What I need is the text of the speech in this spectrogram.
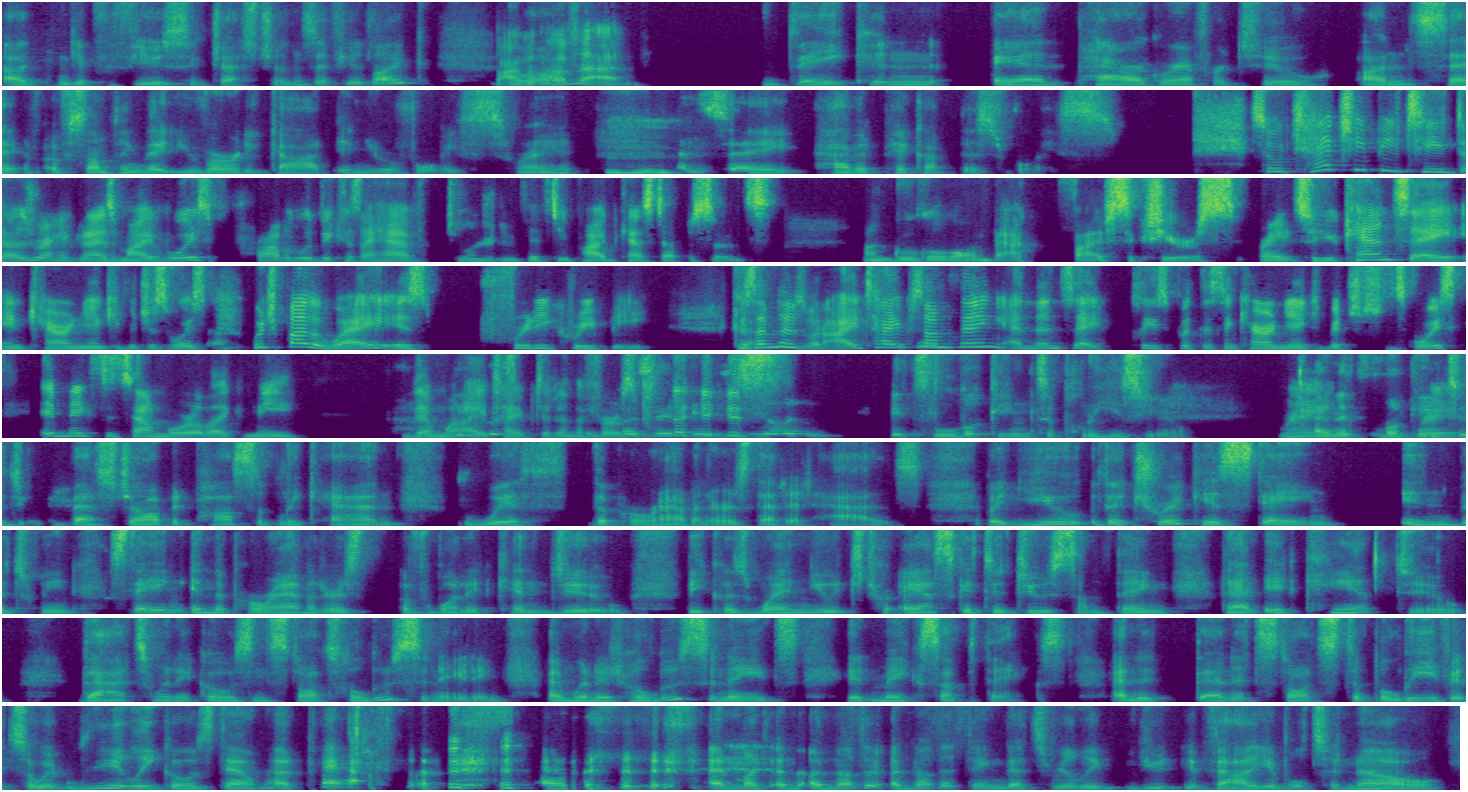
I can give a few suggestions if you'd like. I would uh, love that they can add paragraph or two on say of something that you've already got in your voice, right? Mm-hmm. And say, have it pick up this voice. So ChatGPT does recognize my voice probably because I have 250 podcast episodes on Google going back five, six years, right? So you can say in Karen Yankovich's voice, which by the way is pretty creepy. Because yeah. sometimes when I type something and then say, please put this in Karen Yankovich's voice, it makes it sound more like me than when because, I typed it in the first place. It, it really, it's looking to please you. Right. And it's looking right. to do the best job it possibly can with the parameters that it has. But you, the trick is staying in between, staying in the parameters of what it can do. Because when you ask it to do something that it can't do, that's when it goes and starts hallucinating. And when it hallucinates, it makes up things. And it then it starts to believe it. So it really goes down that path. and, and like another another thing that's really valuable to know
